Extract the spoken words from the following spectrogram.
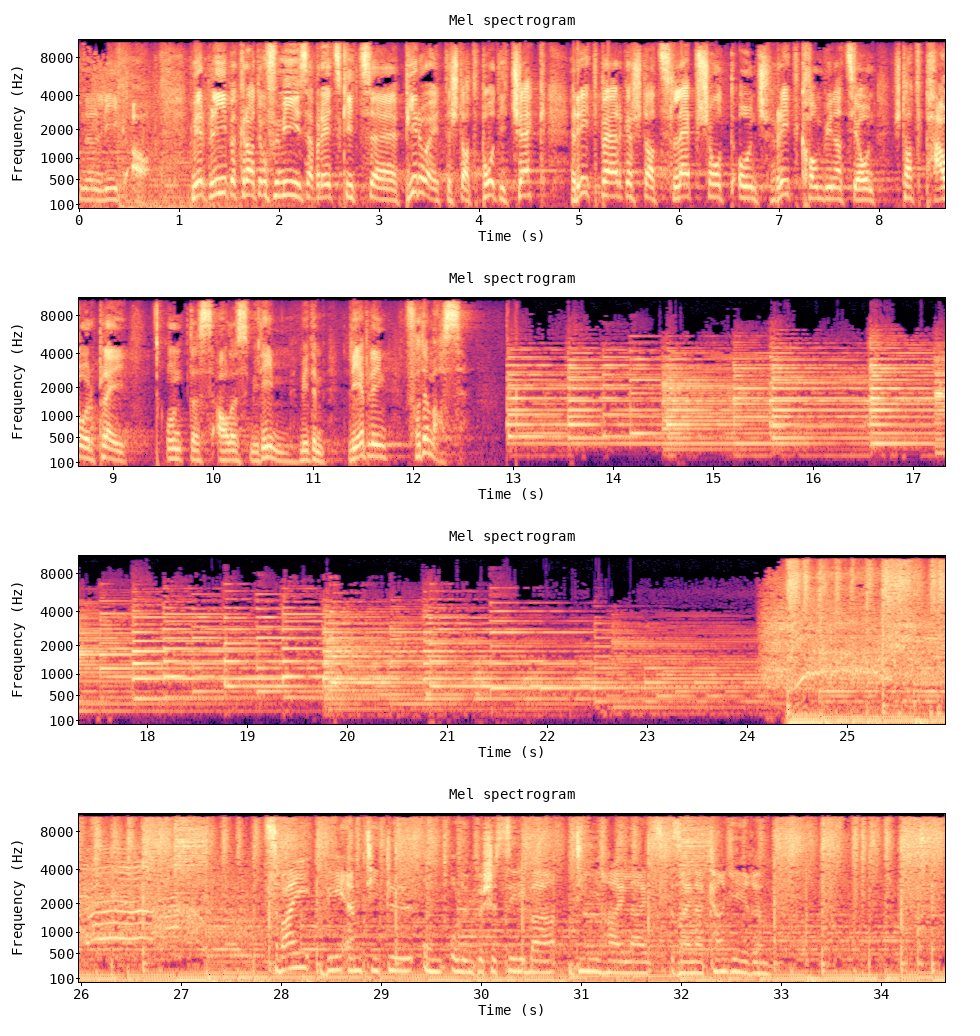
National League an. Wir bleiben gerade auf dem Eis, aber jetzt gibt's äh, Pirouette statt Bodycheck, Rittberger statt Slapshot und Schrittkombination statt Powerplay. Und das alles mit ihm, mit dem Liebling von der Masse. Zwei WM-Titel und olympisches Silber, die Highlights seiner Karriere.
